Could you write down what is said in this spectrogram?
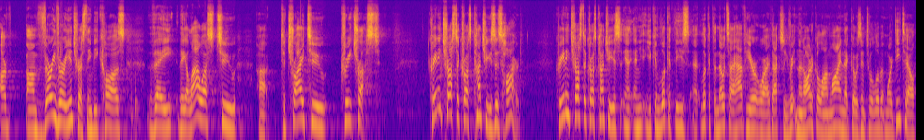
are um, very, very interesting because they, they allow us to uh, to try to create trust. Creating trust across countries is hard. Creating trust across countries, and, and you can look at these, uh, look at the notes I have here, or I've actually written an article online that goes into a little bit more detail.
